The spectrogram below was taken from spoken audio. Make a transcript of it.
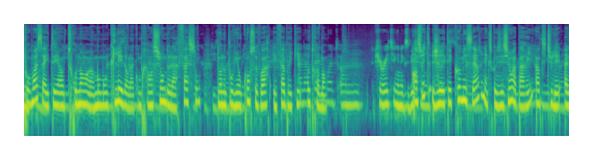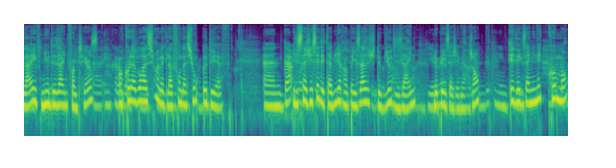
Pour moi, ça a été un tournant, un moment clé dans la compréhension de la façon dont nous pouvions concevoir et fabriquer autrement. Ensuite, j'ai été commissaire d'une exposition à Paris intitulée Alive New Design Frontiers en collaboration avec la fondation EDF. Il s'agissait d'établir un paysage de biodesign, le paysage émergent, et d'examiner comment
